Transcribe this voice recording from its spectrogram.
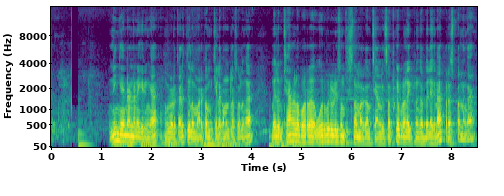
நீங்கள் என்ன நினைக்கிறீங்க? உங்களோட கருத்துக்களை மறக்காம கீழே கமெண்ட்டில் சொல்லுங்கள் மேலும் சேனலில் போடுற ஒரு ஒரு வீடியோஸும் பிடிச்சா மறக்காம சேனல் சப்ஸ்கிரைப் பண்ணி லைக் பண்ணுங்கள் பெல்லைக்கனை ப்ரெஸ் பண்ணுங்கள்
